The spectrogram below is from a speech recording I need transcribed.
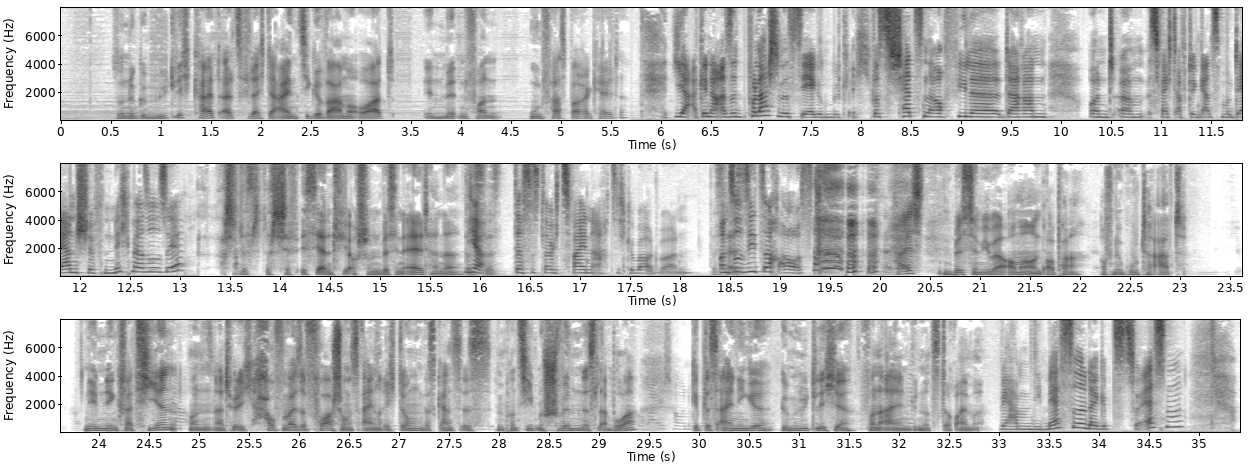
so eine Gemütlichkeit als vielleicht der einzige warme Ort inmitten von unfassbarer Kälte? Ja, genau. Also Polarstern ist sehr gemütlich. Das schätzen auch viele daran und ähm, ist vielleicht auf den ganz modernen Schiffen nicht mehr so sehr. Ach, das, das, Schiff ist ja natürlich auch schon ein bisschen älter, ne? Das ja, ist, das ist, glaube ich, 82 gebaut worden. und heißt, so sieht es auch aus. heißt ein bisschen wie bei Oma und Opa, auf eine gute Art. Neben den Quartieren und natürlich haufenweise Forschungseinrichtungen, das Ganze ist im Prinzip ein schwimmendes Labor, gibt es einige gemütliche, von allen genutzte Räume. Wir haben die Messe, da gibt es zu essen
